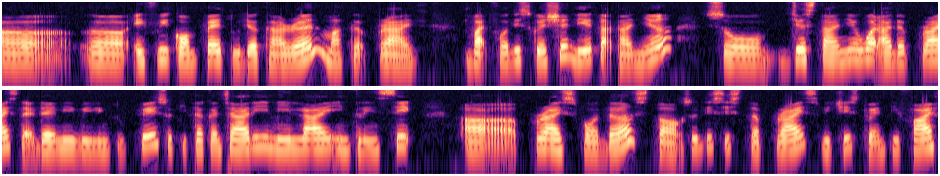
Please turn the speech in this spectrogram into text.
uh, uh, if we compare to the current market price. But for this question dia tak tanya. So just tanya what are the price that Danny willing to pay. So kita akan cari nilai intrinsic uh, price for the stock. So this is the price which is 25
